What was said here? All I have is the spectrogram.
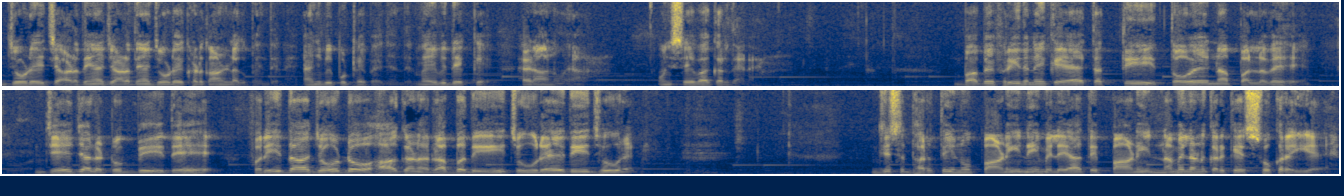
ਜੋੜੇ ਝਾੜਦੇ ਆ ਜਾੜਦੇ ਆ ਜੋੜੇ ਖੜਕਾਣ ਲੱਗ ਪੈਂਦੇ ਨੇ। ਇੰਜ ਵੀ ਪੁੱਠੇ ਪੈ ਜਾਂਦੇ ਨੇ। ਮੈਂ ਇਹ ਵੀ ਦੇਖ ਕੇ ਹੈਰਾਨ ਹੋਇਆ। ਉਂਝ ਸੇਵਾ ਕਰਦੇ ਨੇ। ਬਾਬੇ ਫਰੀਦ ਨੇ ਕਿਹਾ, ਤੱਤੀ ਤੋਏ ਨਾ ਪਲਵੇ ਜੇ ਜਲ ਟੁੱਬੀ ਦੇ, ਫਰੀਦਾ ਜੋਡੋ ਹਾਗਣ ਰੱਬ ਦੀ, ਝੂਰੇ ਦੀ ਝੂਰੇ। ਜਿਸ ਧਰਤੀ ਨੂੰ ਪਾਣੀ ਨਹੀਂ ਮਿਲਿਆ ਤੇ ਪਾਣੀ ਨਾ ਮਿਲਣ ਕਰਕੇ ਸੁੱਕ ਰਹੀ ਹੈ,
